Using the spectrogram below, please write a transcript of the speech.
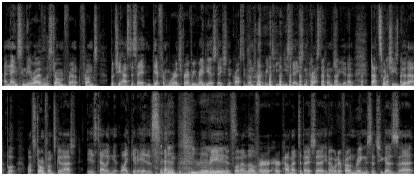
announcing the arrival of Stormfront, but she has to say it in different words for every radio station across the country, every TV station across the country. You know, that's what she's good at. But what Stormfront's good at is telling it like it is. She really good is. fun. I love her her comment about uh, you know when her phone rings and she goes, uh,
